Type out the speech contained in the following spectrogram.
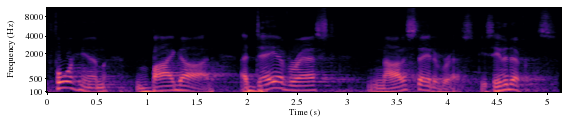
for him by God. A day of rest, not a state of rest. You see the difference?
